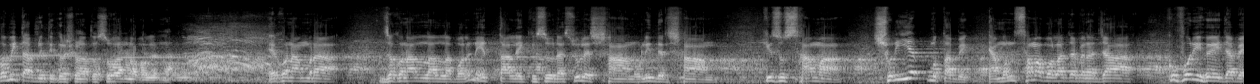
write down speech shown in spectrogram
কবিতা আবৃত্তি করে শোনাতো সুবর্ণ বলেন না। এখন আমরা যখন আল্লাহ আল্লাহ বলেন, এর তালে কিছু রাসুলের শান অলিদের শান, কিছু সামা, শরীয়ত মোতাবেক, এমন সামা বলা যাবে না যা কুফরি হয়ে যাবে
